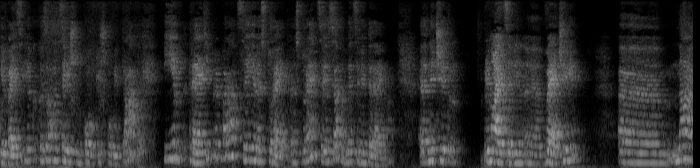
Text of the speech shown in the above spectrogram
є Basic, як казала, це є шлунково-кишковий тракт. І третій препарат це є Ресторейт. Ресторейт це вся таблиця Значить, приймається він ввечері на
